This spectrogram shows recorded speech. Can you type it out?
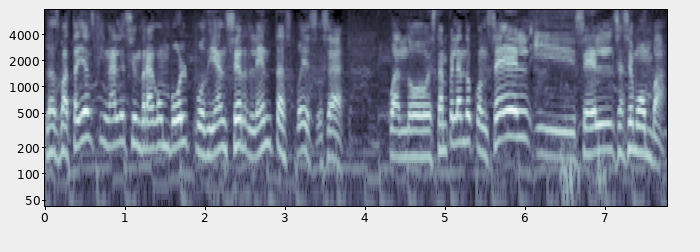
las batallas finales en Dragon Ball podían ser lentas, pues. O sea, cuando están peleando con Cell y Cell se hace bomba.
